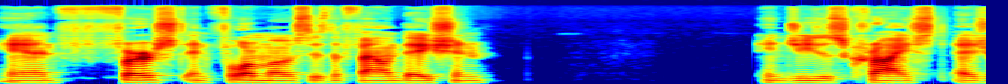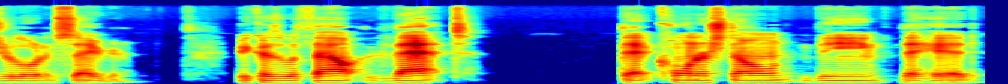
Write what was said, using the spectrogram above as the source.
and first and foremost is the foundation in Jesus Christ as your Lord and Savior. Because without that that cornerstone being the head,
